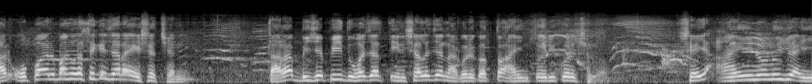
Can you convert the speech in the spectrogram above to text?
আর ওপার বাংলা থেকে যারা এসেছেন, তারা বিজেপি দু হাজার তিন সালে যে নাগরিকত্ব আইন তৈরি করেছিল, সেই আইন অনুযায়ী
